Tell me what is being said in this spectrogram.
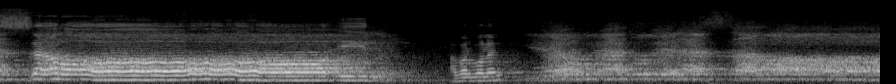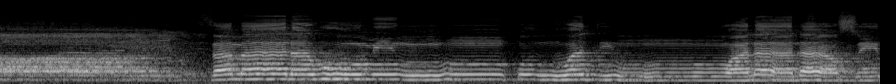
السرائر আবার বলেন فما له من قوة ولا ناصر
